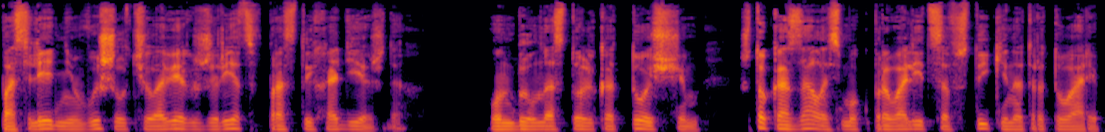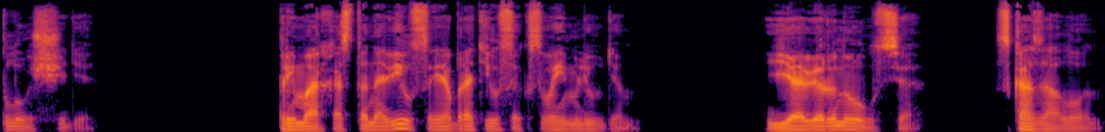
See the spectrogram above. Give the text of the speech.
Последним вышел человек-жрец в простых одеждах. Он был настолько тощим, что, казалось, мог провалиться в стыке на тротуаре площади. Примарх остановился и обратился к своим людям. «Я вернулся», — сказал он.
